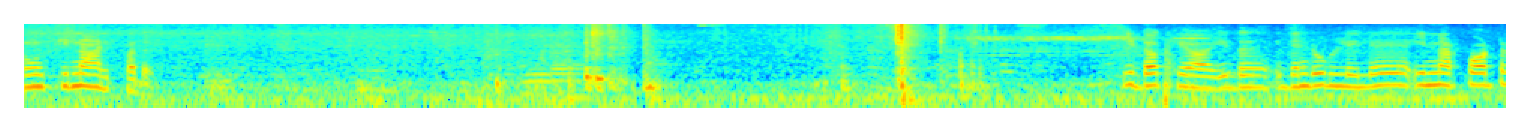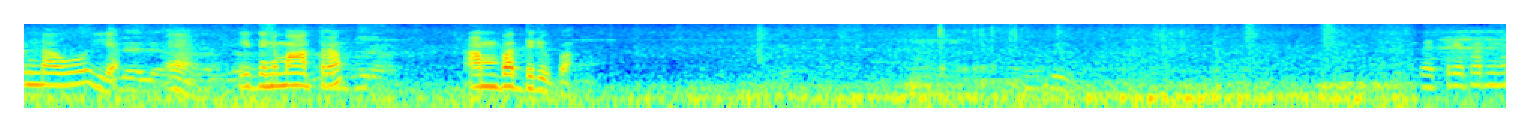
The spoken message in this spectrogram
നൂറ്റി നാൽപ്പത് ഇതൊക്കെയോ? ഇത് ഇതിന്റെ ഉള്ളിൽ ഇന്നർ പോട്ട് ഉണ്ടാവോ? ഇല്ല. ഇതിന് മാത്രം അമ്പത് രൂപ. എത്ര പറഞ്ഞ?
